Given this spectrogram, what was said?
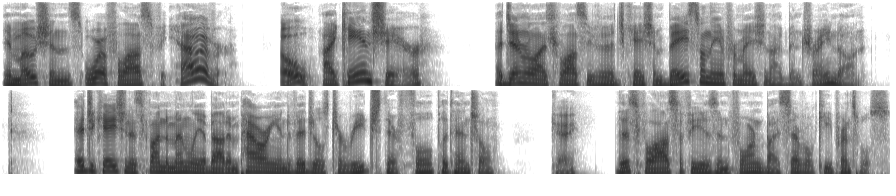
emotions, or a philosophy. However, Oh, I can share a generalized philosophy of education based on the information I've been trained on. Education is fundamentally about empowering individuals to reach their full potential. okay. This philosophy is informed by several key principles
